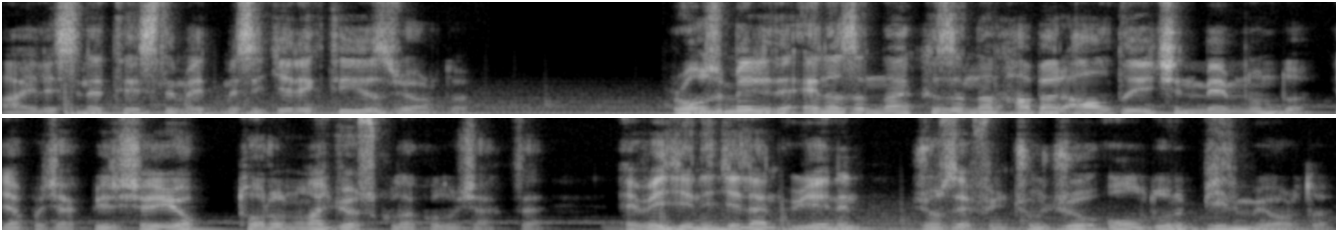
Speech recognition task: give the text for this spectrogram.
ailesine teslim etmesi gerektiği yazıyordu. Rosemary de en azından kızından haber aldığı için memnundu. Yapacak bir şey yok. Torununa göz kulak olacaktı. Eve yeni gelen üyenin Joseph'in çocuğu olduğunu bilmiyordu.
